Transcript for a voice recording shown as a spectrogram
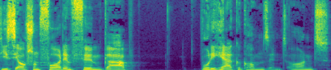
die es ja auch schon vor dem Film gab, wo die hergekommen sind. Und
